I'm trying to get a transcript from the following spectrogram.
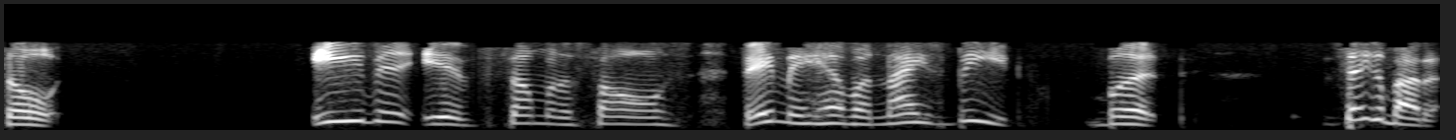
So even if some of the songs they may have a nice beat, but think about it.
